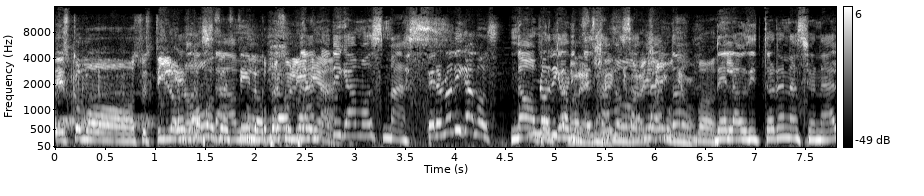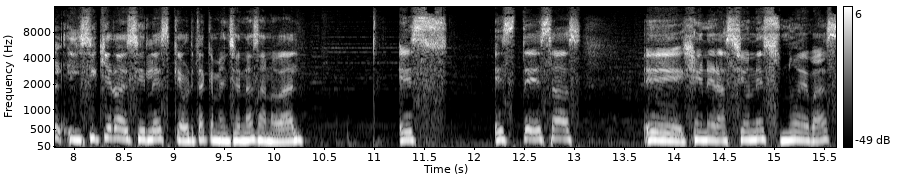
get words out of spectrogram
Es como su estilo, Es ¿no? como su estilo, como pero- su Pero línea. no digamos más. Pero no digamos. No, no porque digamos. Diseño, estamos hablando del Auditorio Nacional y sí quiero decirles que ahorita que mencionas a Nodal, es, es de esas eh, generaciones nuevas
